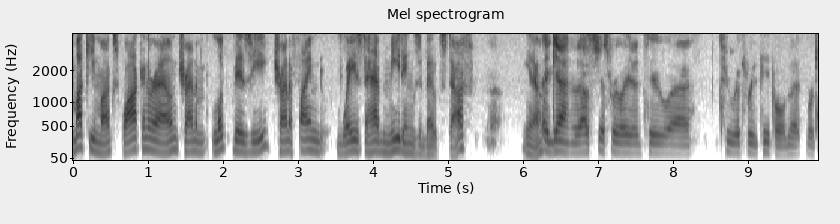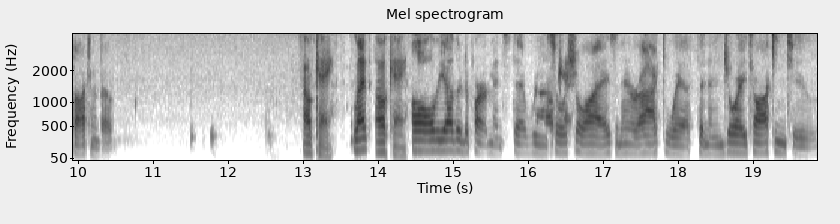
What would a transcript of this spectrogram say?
mucky mucks walking around trying to look busy, trying to find ways to have meetings about stuff. You know, Again, that's just related to uh, two or three people that we're talking about. Okay. Let okay. All the other departments that we Okay. socialize and interact with and enjoy talking to,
